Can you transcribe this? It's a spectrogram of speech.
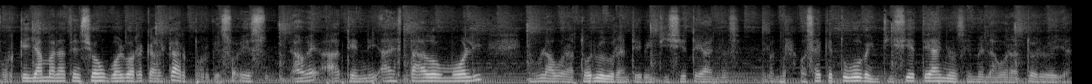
¿Por qué llama la atención? Vuelvo a recalcar, porque eso es, ha, ha, estado Molly en un laboratorio durante 27 años. O sea que tuvo 27 años en el laboratorio ella.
